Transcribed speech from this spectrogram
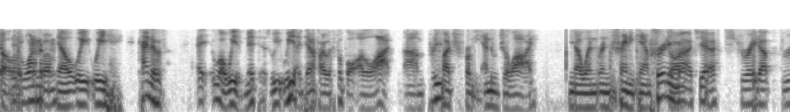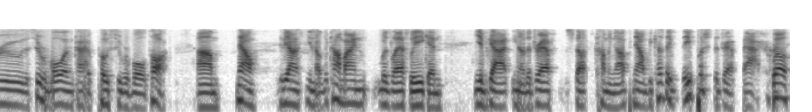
show. Yeah, one of them. You know, we we kind of eh, well, we admit this. We we identify with football a lot, um, pretty much from the end of July. You know, when when training camp Pretty much, yeah. straight up through the Super Bowl and kind of post Super Bowl talk. Um, now, to be honest, you know the combine was last week, and you've got you know the draft stuff coming up now because they they pushed the draft back. Well,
